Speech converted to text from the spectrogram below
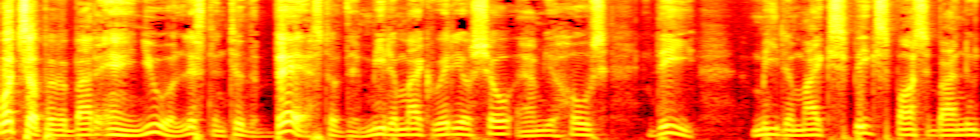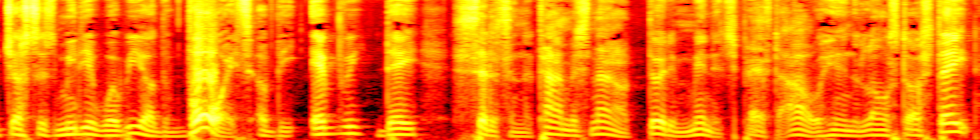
What's up, everybody? And you are listening to the best of the Media Mic Radio Show. I'm your host, the Media Mic Speaks, sponsored by New Justice Media, where we are the voice of the everyday citizen. The time is now 30 minutes past the hour here in the Lone Star State.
